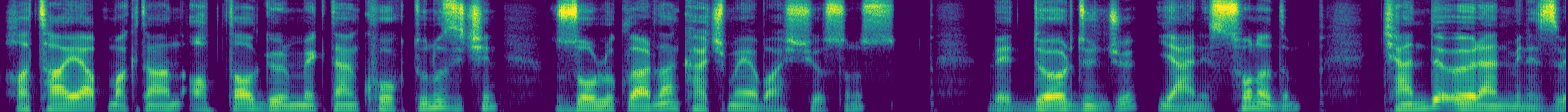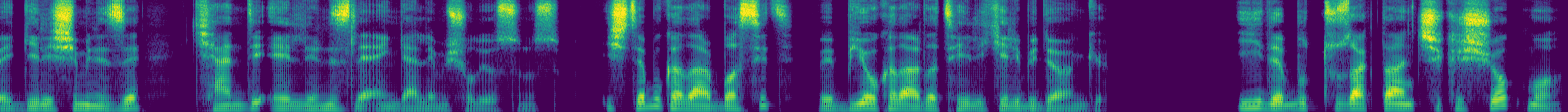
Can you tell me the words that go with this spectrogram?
hata yapmaktan, aptal görünmekten korktuğunuz için zorluklardan kaçmaya başlıyorsunuz. Ve dördüncü yani son adım kendi öğrenmenizi ve gelişiminizi kendi ellerinizle engellemiş oluyorsunuz. İşte bu kadar basit ve bir o kadar da tehlikeli bir döngü. İyi de bu tuzaktan çıkış yok mu?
